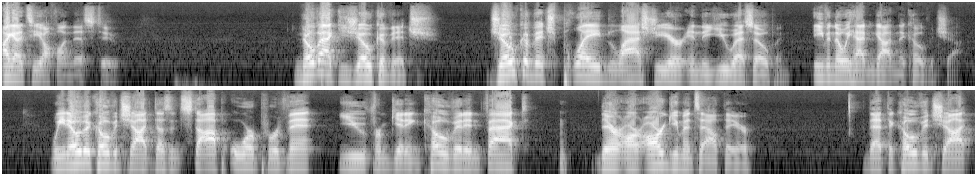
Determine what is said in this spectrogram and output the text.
I got to tee off on this too. Novak Djokovic. Djokovic played last year in the U.S. Open, even though he hadn't gotten the COVID shot. We know the COVID shot doesn't stop or prevent you from getting COVID. In fact, there are arguments out there that the COVID shot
